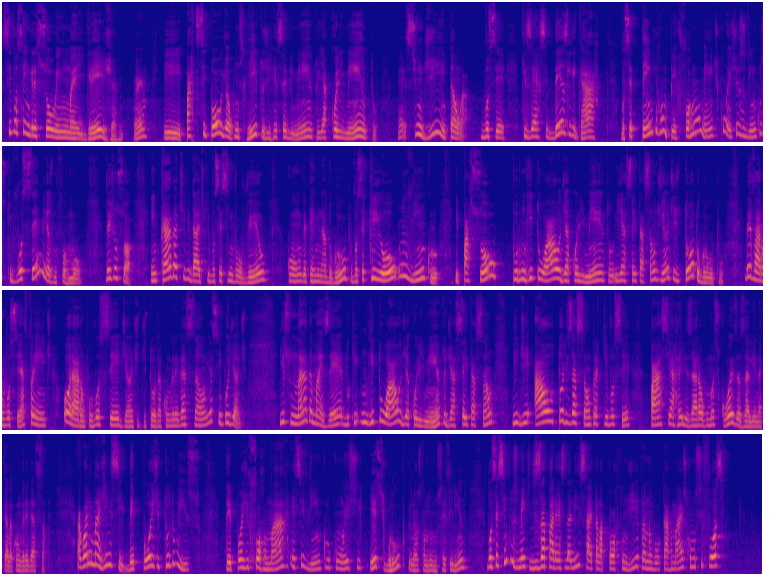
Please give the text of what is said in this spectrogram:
se você ingressou em uma igreja né, e participou de alguns ritos de recebimento e acolhimento, né, se um dia então você quiser se desligar Você tem de romper formalmente com estes vínculos que você mesmo formou. Vejam só, em cada atividade que você se envolveu com um determinado grupo, você criou um vínculo e passou por um ritual de acolhimento e aceitação diante de todo o grupo. Levaram você à frente, oraram por você diante de toda a congregação e assim por diante. Isso nada mais é do que um ritual de acolhimento, de aceitação e de autorização para que você passe a realizar algumas coisas ali naquela congregação. Agora imagine se, depois de tudo isso, depois de formar esse vínculo com este, este grupo que nós estamos nos referindo, você simplesmente desaparece dali, sai pela porta um dia para não voltar mais, como se fosse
